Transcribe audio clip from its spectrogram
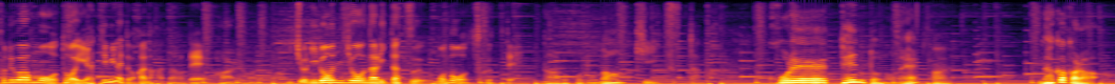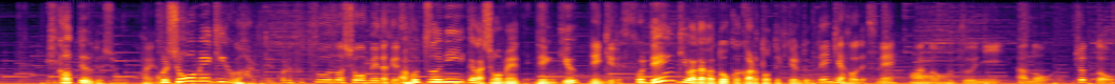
それはもうとはいえやってみないと分からなかったのではいはい一応理論上成り立つものを作ってなるほどな。木に釣ったこれテントのねと、はい。中から光ってるでしょ、はいこれ照明器具が入ってるこれ普通の照明だけです。あ普通にだから照明電球？電球です。これ電気はだからどっかから取ってきてるってこと電気はそうですね。あの普通にあのちょっと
